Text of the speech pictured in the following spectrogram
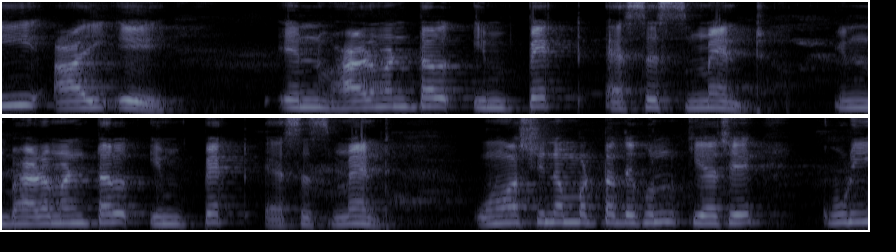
EIA environmental impact assessment environmental impact assessment উনআশি নম্বরটা দেখুন কি আছে। কুড়ি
